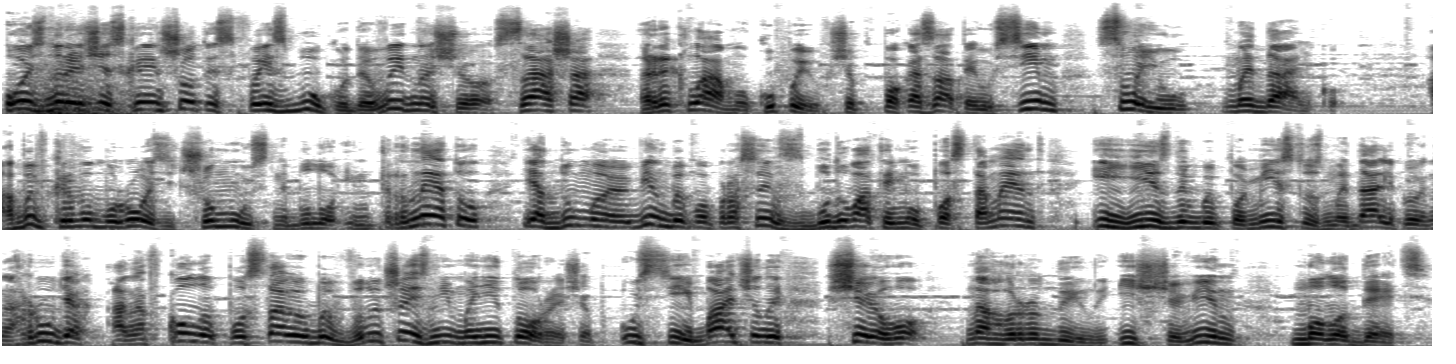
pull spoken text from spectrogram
Ось, до речі, скріншот із Фейсбуку, де видно, що Саша рекламу купив, щоб показати усім свою медальку. Аби в Кривому Розі чомусь не було інтернету, я думаю, він би попросив збудувати йому постамент і їздив би по місту з медалькою на грудях, а навколо поставив би величезні монітори, щоб усі бачили, що його нагородили і що він молодець.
